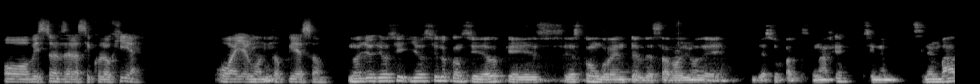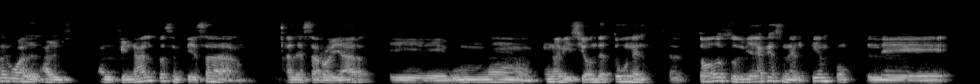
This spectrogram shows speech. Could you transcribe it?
o visto desde la psicología. ¿O hay algún uh -huh. tropiezo? No, yo, yo, sí, yo sí lo considero que es, es congruente el desarrollo de, de su personaje. Sin, sin embargo, al, al, al, final, pues empieza a desarrollar eh, una, una, visión de túnel. O sea, todos sus viajes en el tiempo le,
